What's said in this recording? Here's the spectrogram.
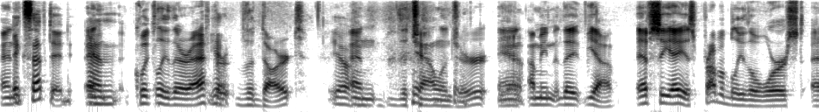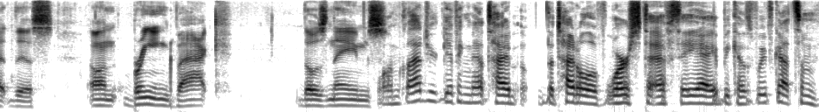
And- accepted. and, And, quickly thereafter Yeah. the dart Yeah. and the challenger and Yeah. i mean they yeah fca is probably the worst at this on bringing back those names well, I'm glad you're giving that tit- the title of worst to FCA because we've got some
